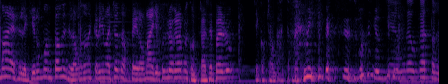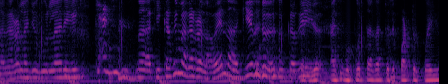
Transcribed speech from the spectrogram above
Madre, se le quiere un montón y se le vamos a una cariño machosa, pero madre, yo prefiero agarrarme contra ese perro que contra un gato. Mil veces, madre, un, un gato le agarra la yugular y. aquí casi me agarra la vena. Aquí casi. Pero yo a ese hijueputa gato le parto el cuello.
